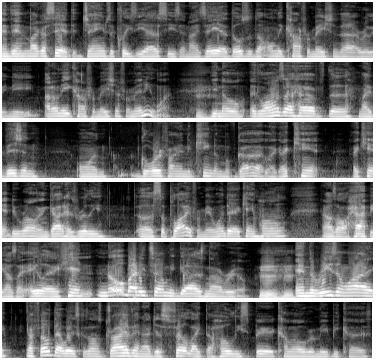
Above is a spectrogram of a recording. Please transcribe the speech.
And then, like I said, the James, Ecclesiastes, and Isaiah, those are the only confirmation that I really need. I don't need confirmation from anyone. Mm-hmm. You know, as long as I have the my vision on glorifying the kingdom of God, like I can't I can't do wrong. And God has really uh, supplied for me. One day I came home and I was all happy. I was like, Ayla, I can't nobody tell me God's not real. hmm And the reason why I felt that way is because I was driving. I just felt like the Holy Spirit come over me because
